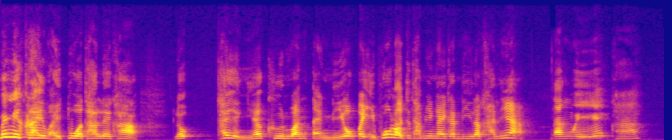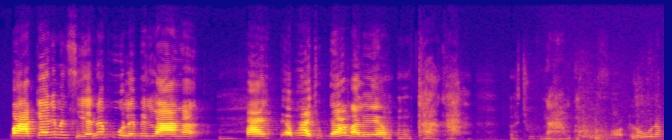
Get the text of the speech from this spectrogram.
ไม่มีใครไหวตัวทันเลยค่ะ แล้วถ้าอย่างเงี้ยคืนวันแต่งหนีออกไปอีกพวกเราจะทำยังไงกันดีล่ะคะเนี่ยนางหวีคะปากแกนี่มันเสียนะพูดอะไรเป็นลางอะ ไปเดี๋ยวผ้าชุบน้ำมาเลยอืมอืมค่ะค่ะเออชุดน้ำรู้นะ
